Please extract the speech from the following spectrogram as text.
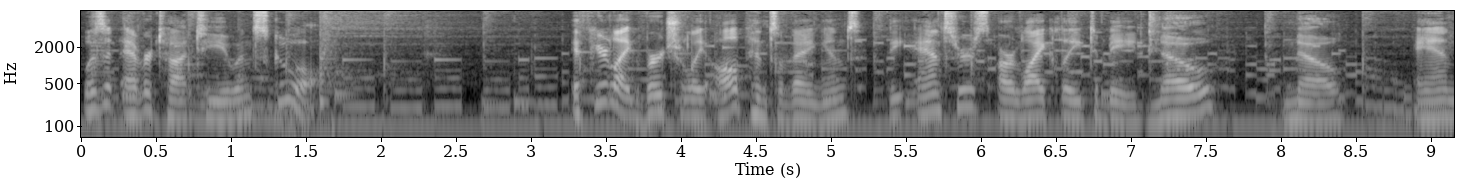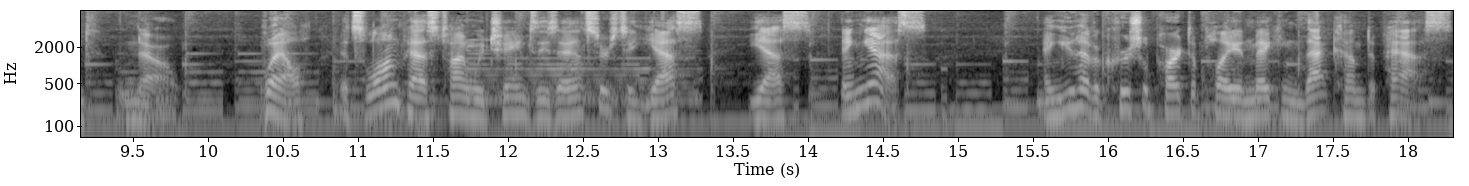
was it ever taught to you in school? If you're like virtually all Pennsylvanians, the answers are likely to be no, no, and no. Well, it's long past time we change these answers to yes, yes, and yes. And you have a crucial part to play in making that come to pass.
